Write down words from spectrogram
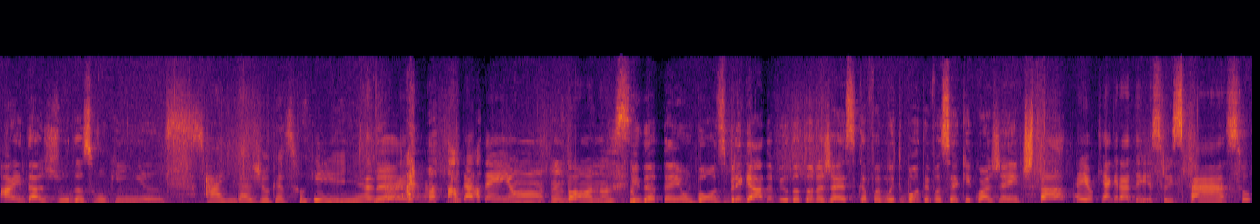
Ainda ajuda as ruguinhas. Ainda ajuda as ruguinhas, Né? né? Ainda tem um, um bônus. Ainda tem um bônus. Obrigada, viu, doutora Jéssica? Foi muito bom ter você aqui com a gente, tá? Eu que agradeço o espaço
